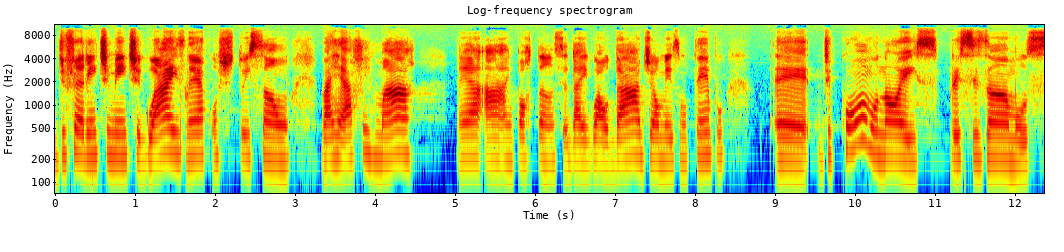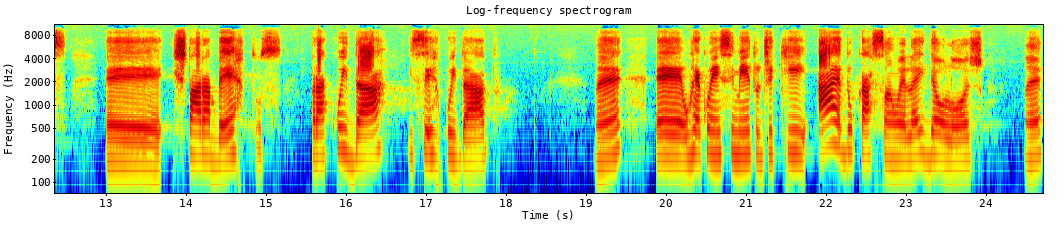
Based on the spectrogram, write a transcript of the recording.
diferentemente iguais, né, a Constituição vai reafirmar né, a, importância da igualdade, ao mesmo tempo é, de como nós precisamos é, estar abertos para cuidar e ser cuidado, né? É, o reconhecimento de que a educação ela é ideológica, né?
